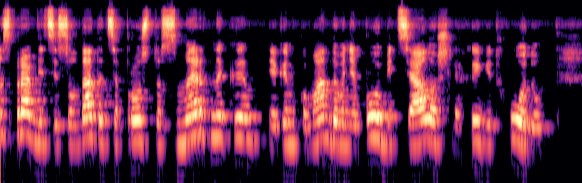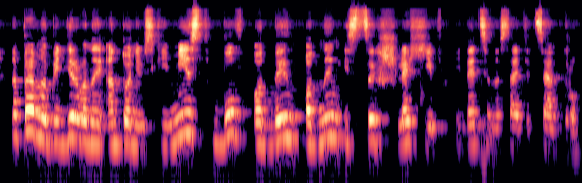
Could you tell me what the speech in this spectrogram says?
Насправді ці солдати це просто смертники, яким командування пообіцяло шляхи відходу. Напевно, підірваний Антонівський міст був один одним із цих шляхів. Йдеться на сайті центру.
